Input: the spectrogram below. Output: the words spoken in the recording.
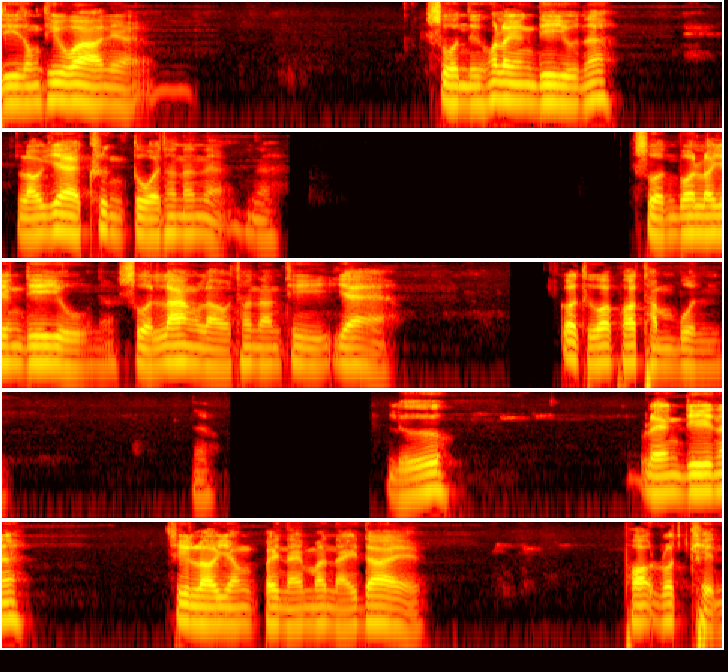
ดีตรงที่ว่าเนี่ย ส่วนหนึ่งของเรายังดีอยู่นะ เราแยกครึ่งตัวเท่านั้นเนี่ยนะส่วนบนเรายังดีอยู่นะส่วนล่างเราเท่านั้นที่แย่ ก็ถือว่าเพราะทำบุญนะหรือแรงดีนะ ที่เรายังไปไหนมาไหนได้ เพราะรถเข็น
